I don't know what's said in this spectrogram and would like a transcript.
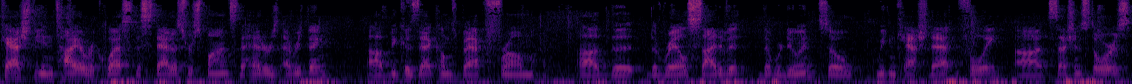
cache the entire request, the status response, the headers, everything, uh, because that comes back from uh, the, the Rails side of it that we're doing. So we can cache that fully. Uh, session stores,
